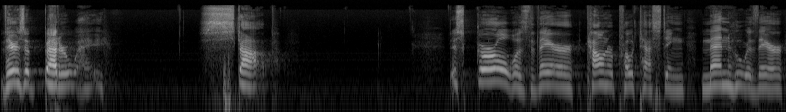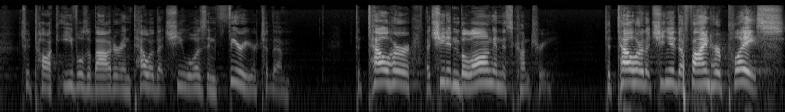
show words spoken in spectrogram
There's a better way. Stop. This girl was there counter protesting men who were there to talk evils about her and tell her that she was inferior to them, to tell her that she didn't belong in this country, to tell her that she needed to find her place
